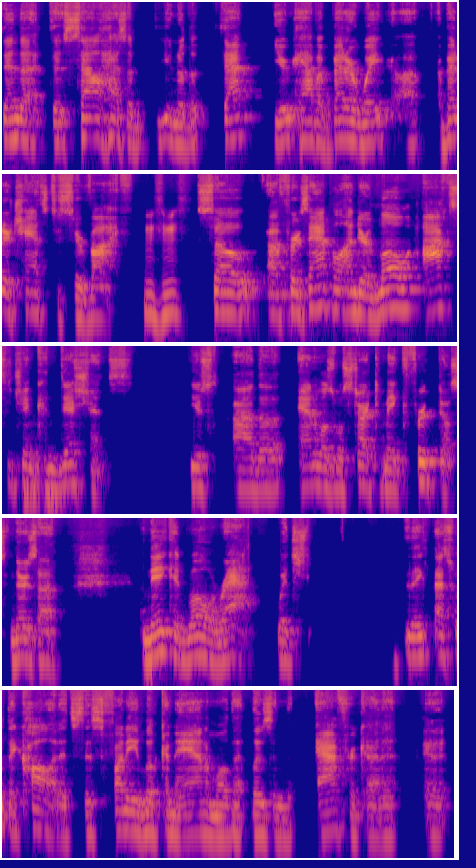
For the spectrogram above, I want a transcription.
then the, the cell has a, you know, the, that you have a better way, uh, a better chance to survive. Mm-hmm. So, uh, for example, under low oxygen conditions, you, uh, the animals will start to make fructose. And there's a naked mole rat, which they, that's what they call it. It's this funny looking animal that lives in Africa and it, and it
